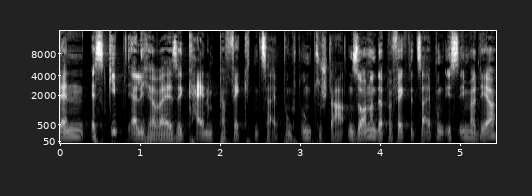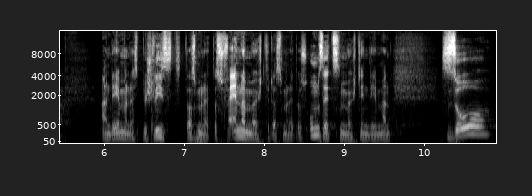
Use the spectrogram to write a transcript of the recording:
Denn es gibt ehrlicherweise keinen perfekten Zeitpunkt, um zu starten, sondern der perfekte Zeitpunkt ist immer der, an dem man es beschließt, dass man etwas verändern möchte, dass man etwas umsetzen möchte, indem man so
